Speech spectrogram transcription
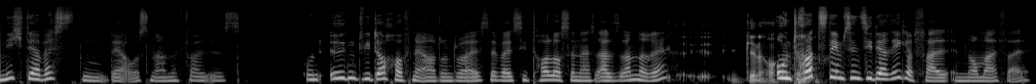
nicht der Westen der Ausnahmefall ist. Und irgendwie doch auf eine Art und Weise, weil sie toller sind als alles andere. Genau. Und ja. trotzdem sind sie der Regelfall im Normalfall.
